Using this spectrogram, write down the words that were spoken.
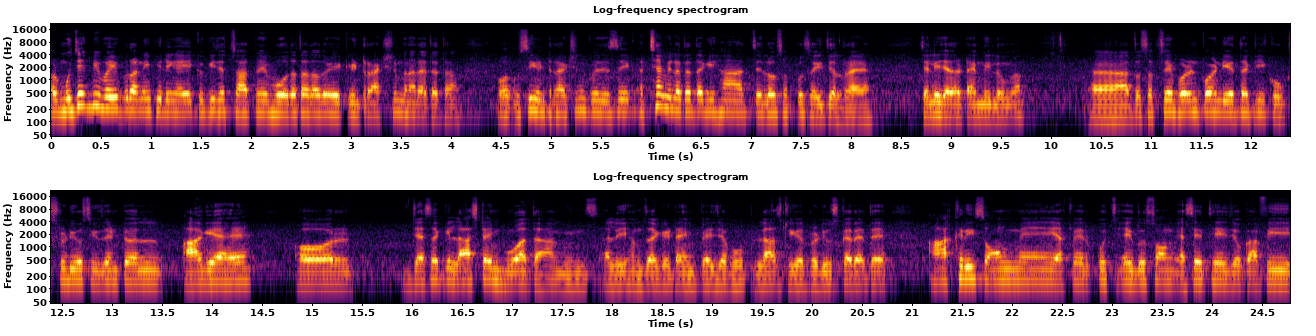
और मुझे भी वही पुरानी फीलिंग आएगी क्योंकि जब साथ में वो होता था तो एक इंटरेक्शन बना रहता था और उसी इंटरेक्शन की वजह से एक अच्छा भी लगता था कि हाँ चलो सब कुछ सही चल रहा है। चलिए, ज़्यादा टाइम नहीं लूँगा। तो सबसे इम्पोर्टेंट पॉइंट ये था कि कोक स्टूडियो सीज़न ट्वेल्व आ गया है और जैसा कि लास्ट टाइम हुआ था मींस अली हमज़ा के टाइम पे जब वो लास्ट ईयर प्रोड्यूस कर रहे थे, आखिरी सॉन्ग में या फिर कुछ एक दो सॉन्ग ऐसे थे जो काफ़ी,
